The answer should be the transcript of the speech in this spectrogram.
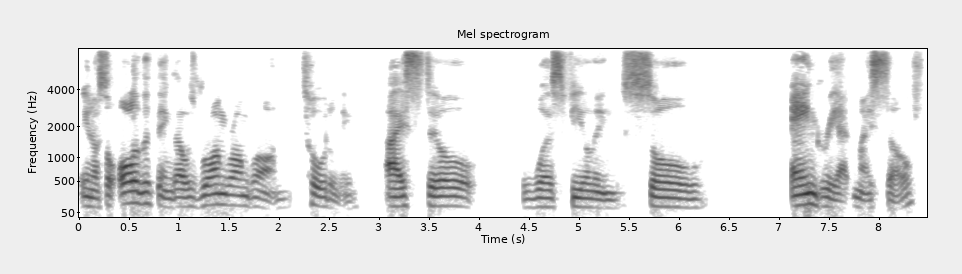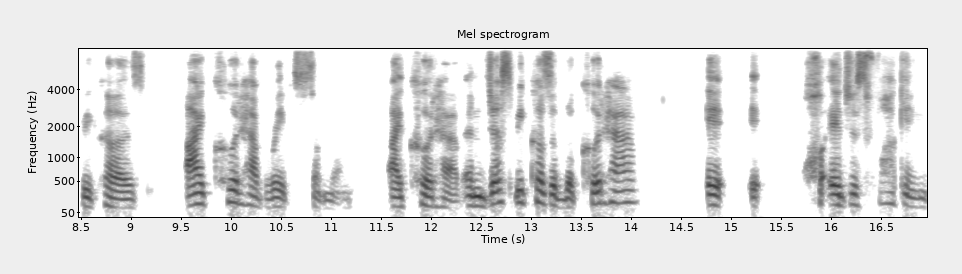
You know, so all of the things I was wrong, wrong, wrong. Totally. I still was feeling so angry at myself because I could have raped someone. I could have. And just because of the could have, it it it just fucking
